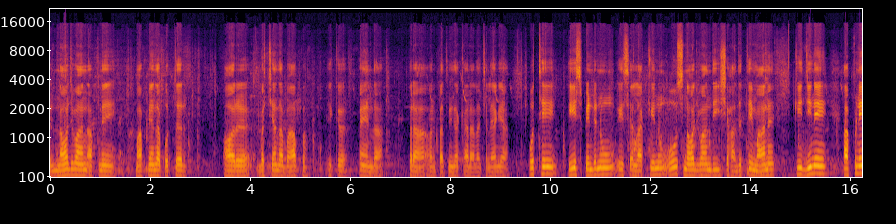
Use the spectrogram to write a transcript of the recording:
ਨੌਜਵਾਨ ਆਪਣੇ ਮਾਪਿਆਂ ਦਾ ਪੁੱਤਰ ਔਰ ਬੱਚਿਆਂ ਦਾ ਬਾਪ, ਇੱਕ ਭੈਣ ਦਾ ਭਰਾ ਔਰ ਪਤਨੀ ਦਾ ਘਰ ਵਾਲਾ ਚਲਿਆ ਗਿਆ। ਉੱਥੇ ਇਸ ਪਿੰਡ ਨੂੰ, ਇਸ ਇਲਾਕੇ ਨੂੰ ਉਸ ਨੌਜਵਾਨ ਦੀ ਸ਼ਹਾਦਤ ਤੇ ਮਾਣ ਹੈ ਕਿ ਜਿਨੇ ਆਪਣੇ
